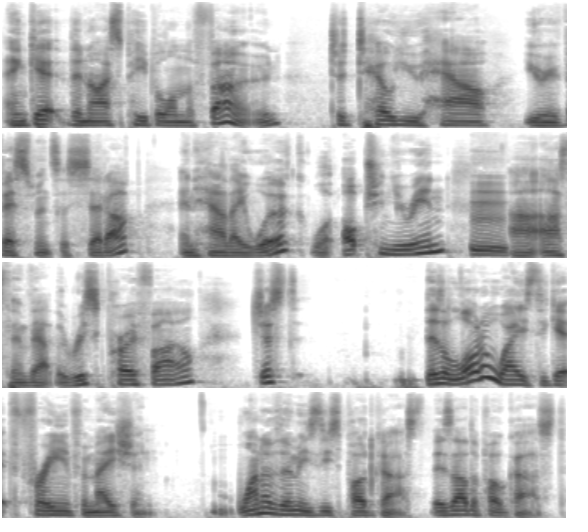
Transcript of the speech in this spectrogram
and get the nice people on the phone to tell you how your investments are set up and how they work, what option you're in. Uh, ask them about the risk profile. Just there's a lot of ways to get free information. One of them is this podcast. There's other podcasts.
